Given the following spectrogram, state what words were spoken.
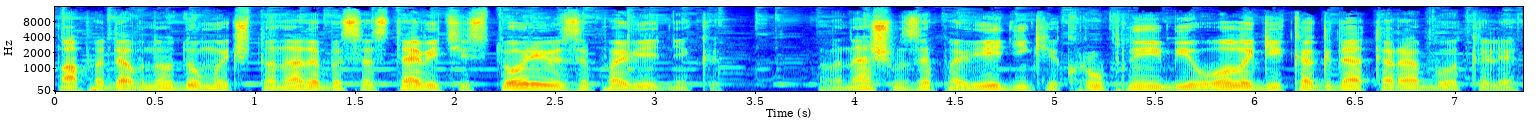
Папа давно думает, что надо бы составить историю заповедника. В нашем заповеднике крупные биологи когда-то работали.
